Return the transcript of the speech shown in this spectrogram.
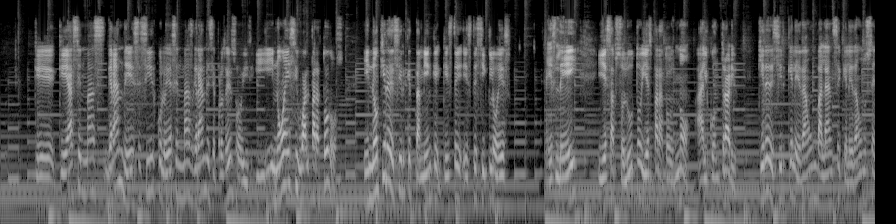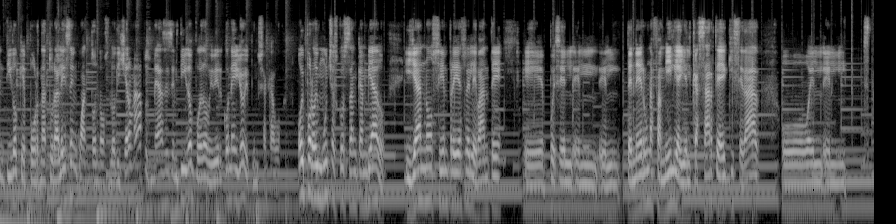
que, hacen más grande ese círculo y hacen más grande ese proceso y, no es igual para todos. Y no quiere decir que también que, que este, este ciclo es es ley y es absoluto y es para todos. No, al contrario. Quiere decir que le da un balance, que le da un sentido que por naturaleza en cuanto nos lo dijeron, ah, pues me hace sentido, puedo vivir con ello y pum, se acabó. Hoy por hoy muchas cosas han cambiado y ya no siempre es relevante eh, pues el, el, tener una familia y el casarte a X edad o el, el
